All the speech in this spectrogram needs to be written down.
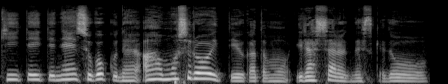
聞いていてね、すごくね、あ、面白いっていう方もいらっしゃるんですけど、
